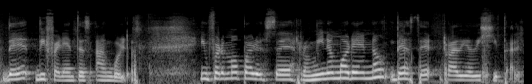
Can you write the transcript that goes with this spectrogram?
de diferentes ángulos. Informó para ustedes Romina Moreno desde Radio Digital.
